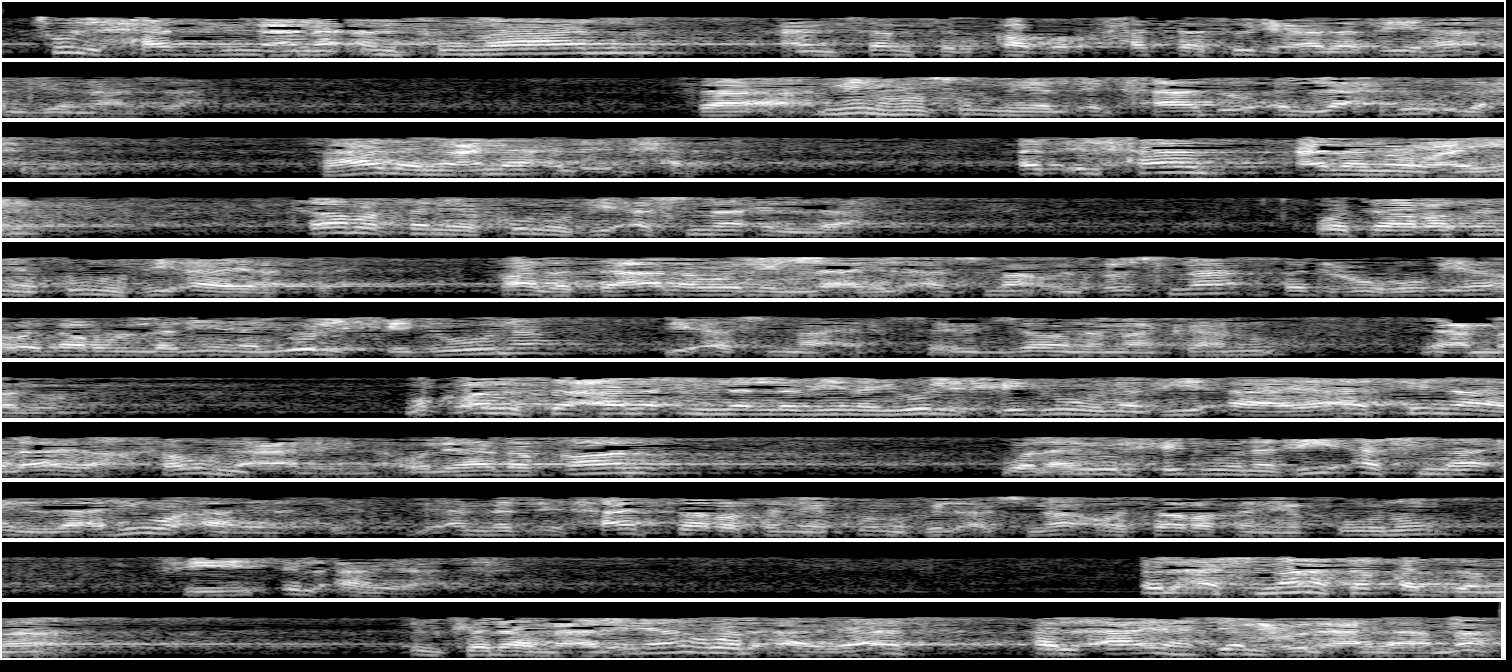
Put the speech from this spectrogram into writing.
تلحد بمعنى أن تمال عن سمت القبر حتى تجعل فيها الجنازة. فمنه سمي الإلحاد اللحد لحدا. فهذا معنى الإلحاد. الإلحاد على نوعين تارة يكون في أسماء الله وتارة يكون في آياته. قال تعالى ولله الأسماء الحسنى فادعوه بها وذروا الذين يلحدون بأسمائه سيجزون ما كانوا يعملون. وقال تعالى إن الذين يلحدون في آياتنا لا يخفون علينا ولهذا قال ولا يلحدون في أسماء الله وآياته لأن الإلحاد تارة يكون في الأسماء وتارة يكون في الآيات. الأسماء تقدم الكلام عليها والآيات الآية جمع العلامة.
